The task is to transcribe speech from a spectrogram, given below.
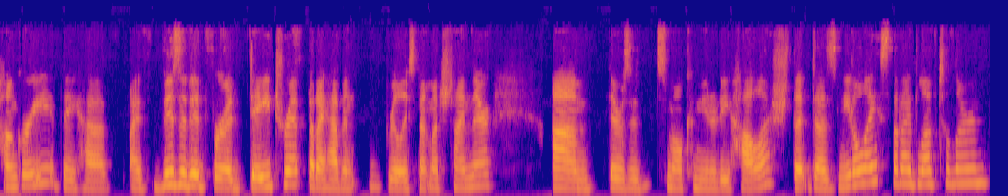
Hungary. They have I've visited for a day trip, but I haven't really spent much time there. Um, there's a small community Halas that does needle lace that I'd love to learn,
